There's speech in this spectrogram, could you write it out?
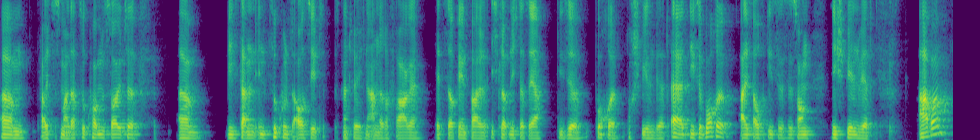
ähm, falls es mal dazu kommen sollte. Ähm, wie es dann in Zukunft aussieht, ist natürlich eine andere Frage. Jetzt auf jeden Fall, ich glaube nicht, dass er diese Woche noch spielen wird. Äh, diese Woche als auch diese Saison nicht spielen wird. Aber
